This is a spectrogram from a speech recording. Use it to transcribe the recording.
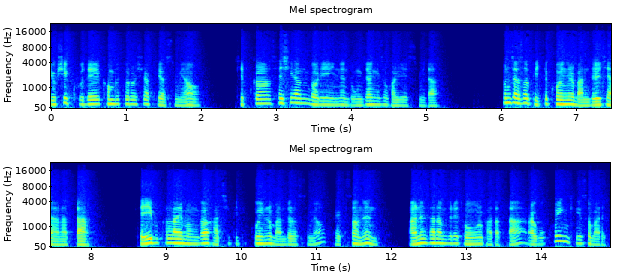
69대의 컴퓨터로 시작되었으며 집과 3시간 거리에 있는 농장에서 관리했습니다. 혼자서 비트코인을 만들지 않았다. 데이브 클라이먼과 같이 비트코인을 만들었으며 백선은 많은 사람들의 도움을 받았다. 라고 코인기에서 말했죠.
